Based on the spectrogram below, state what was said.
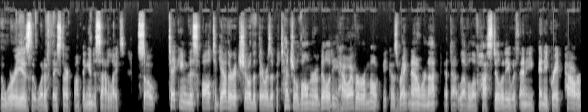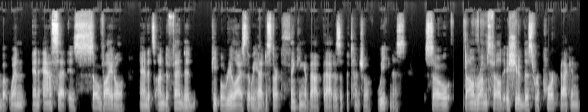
the worry is that what if they start bumping into satellites? So taking this all together, it showed that there was a potential vulnerability, however remote, because right now we're not at that level of hostility with any, any great power. But when an asset is so vital and it's undefended, people realized that we had to start thinking about that as a potential weakness. So Donald Rumsfeld issued this report back in,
